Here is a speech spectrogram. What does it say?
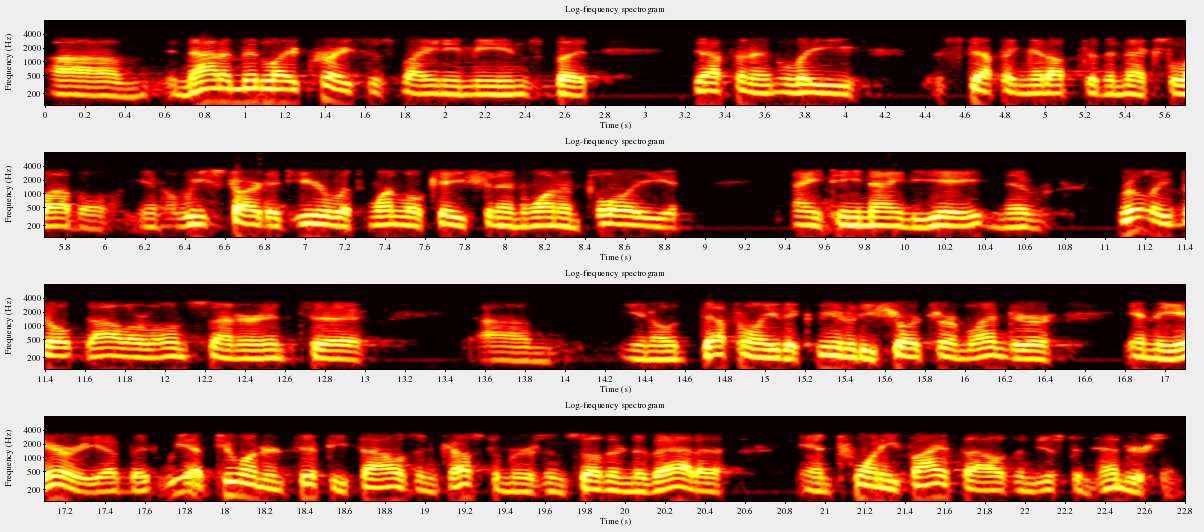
Um, not a midlife crisis by any means, but definitely stepping it up to the next level. You know, we started here with one location and one employee in 1998, and have really built Dollar Loan Center into, um, you know, definitely the community short-term lender in the area. But we have 250,000 customers in Southern Nevada and 25,000 just in Henderson.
